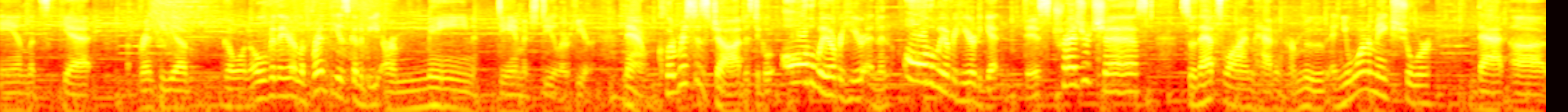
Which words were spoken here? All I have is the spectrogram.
And let's get Labyrinthia going over there. Labyrinthia is going to be our main damage dealer here. Now, Clarissa's job is to go all the way over here and then all the way over here to get this treasure chest. So that's why I'm having her move, and you want to make sure that uh,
